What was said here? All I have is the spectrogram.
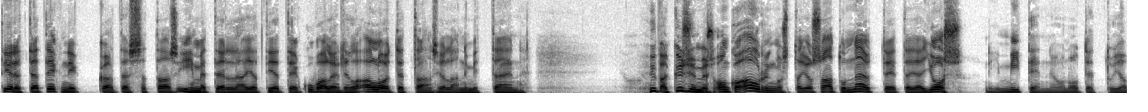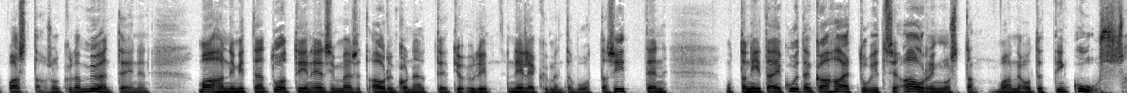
Tiedettä ja tekniikkaa tässä taas ihmetellään ja tieteen kuvalehdellä aloitetaan. Siellä on nimittäin hyvä kysymys, onko auringosta jo saatu näytteitä ja jos, niin miten ne on otettu? Ja vastaus on kyllä myönteinen. Maahan nimittäin tuotiin ensimmäiset aurinkonäytteet jo yli 40 vuotta sitten, mutta niitä ei kuitenkaan haettu itse auringosta, vaan ne otettiin kuussa.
